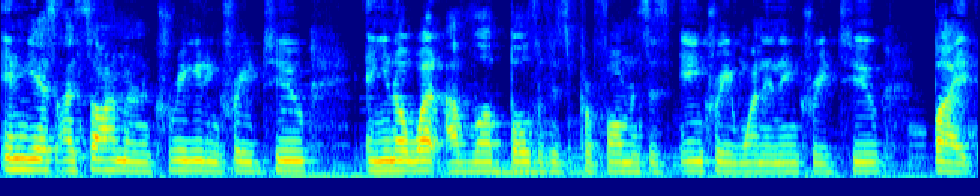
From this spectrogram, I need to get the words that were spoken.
And yes, I saw him in Creed and Creed 2. And you know what? I love both of his performances in Creed 1 and in Creed 2 but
